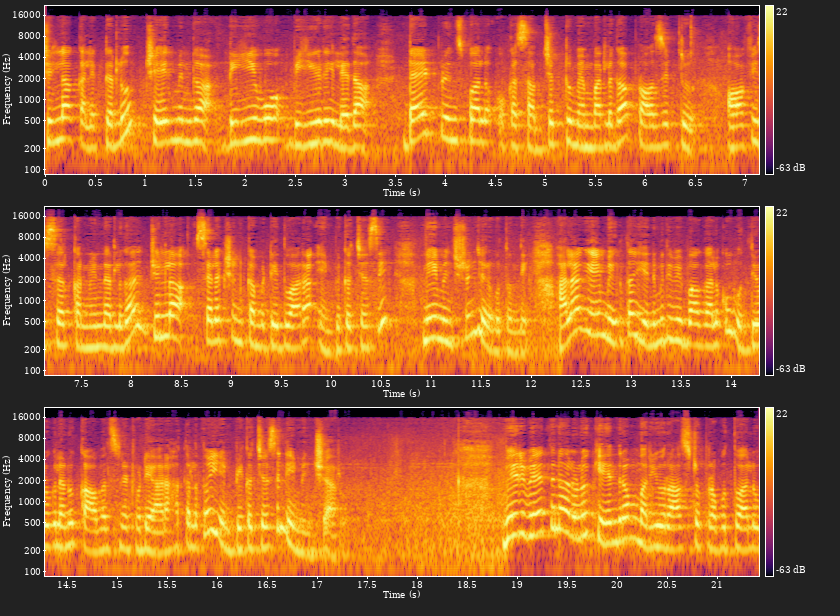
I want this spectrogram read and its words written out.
జిల్లా కలెక్టర్లు చైర్మన్గా డిఈఓ బీఈడి లేదా డైట్ ప్రిన్సిపాల్ ఒక సబ్జెక్టు మెంబర్లుగా ప్రాజెక్టు ఆఫీసర్ కన్వీనర్లుగా జిల్లా సెలక్షన్ కమిటీ ద్వారా ఎంపిక చేసి నియమించడం జరుగుతుంది. అలాగే మిగతా ఎనిమిది విభాగాలకు ఉద్యోగులను కావలసినటువంటి అర్హతలతో ఎంపిక చేసి నియమించారు. వీరి వేతనాలను కేంద్రం మరియు రాష్ట్ర ప్రభుత్వాలు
